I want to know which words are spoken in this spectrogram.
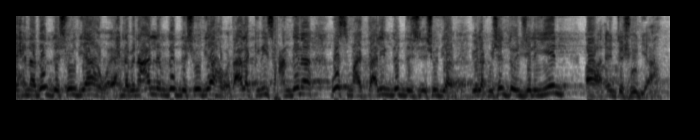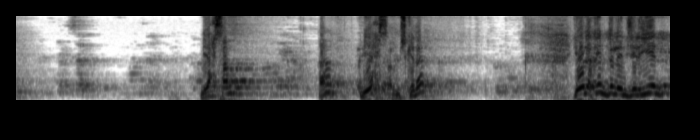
إحنا ضد شهود يهوى. إحنا بنعلم ضد شهود يهوى. تعالى الكنيسة عندنا واسمع التعليم ضد شهود يهوى. يقول لك مش أنتوا انجيليين آه أنتوا شهود يهوى. بيحصل؟ ها؟ بيحصل مش كده؟ يقول لك أنتوا الإنجيليين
